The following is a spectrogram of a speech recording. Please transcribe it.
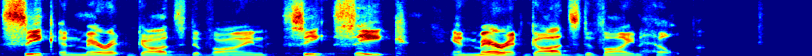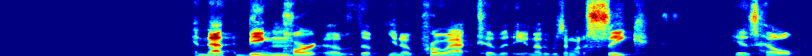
seek and merit God's divine seek seek and merit God's divine help. And that being Mm. part of the, you know, proactivity. In other words, I'm going to seek his help.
